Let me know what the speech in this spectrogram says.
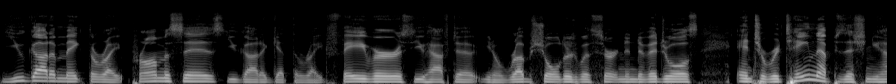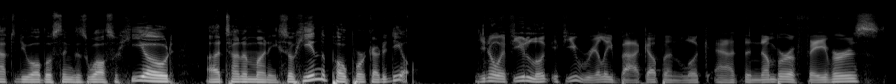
You got to make the right promises. You got to get the right favors. You have to, you know, rub shoulders with certain individuals. And to retain that position, you have to do all those things as well. So he owed a ton of money. So he and the Pope work out a deal. You know, if you look, if you really back up and look at the number of favors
